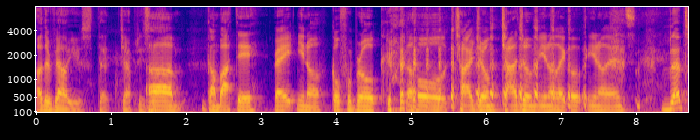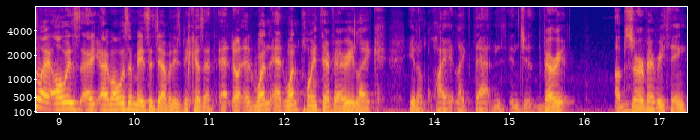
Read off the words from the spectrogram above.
other values that Japanese um, gambate, right? You know, go for broke, the whole charge them, charge them. you know, like, oh, you know, it's, That's why I always I, I'm always amazed at Japanese because at, at, at one at one point they're very like you know quiet like that and, and just very observe everything,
